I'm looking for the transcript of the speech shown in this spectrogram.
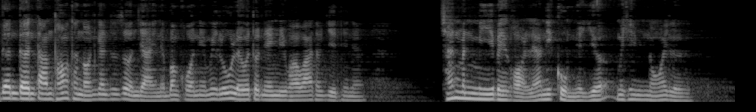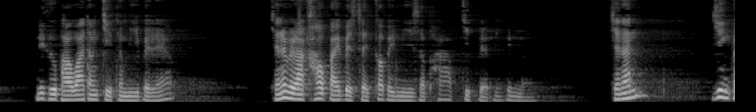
เดินเดินตามท้องถนนกันส่วนใหญ่เนี่ยบางคนเนี่ยไม่รู้เลยว่าตนเองมีภาวะทางจิตเนี่ยฉันมันมีไปก่อนแล้วนี่กลุ่มเนี่ยเยอะไม่ใช่น้อยเลย นี่คือภาวะทางจิตมีไปแล้ว ฉะนั้นเวลาเข้าไปเบ็ดเสร็จก็ไปมีสภาพจิตแบบนี้ขึ้นมา ฉะนั้นยิ่งไป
